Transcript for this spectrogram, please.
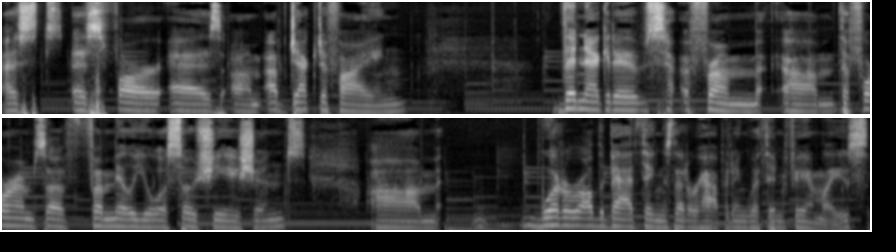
As, as far as um, objectifying the negatives from um, the forums of familial associations. Um, what are all the bad things that are happening within families?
